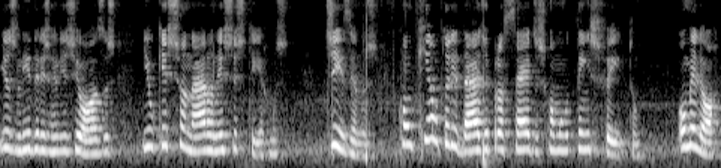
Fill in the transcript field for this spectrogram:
e os líderes religiosos e o questionaram nestes termos: Dize-nos, com que autoridade procedes como tens feito? Ou melhor,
